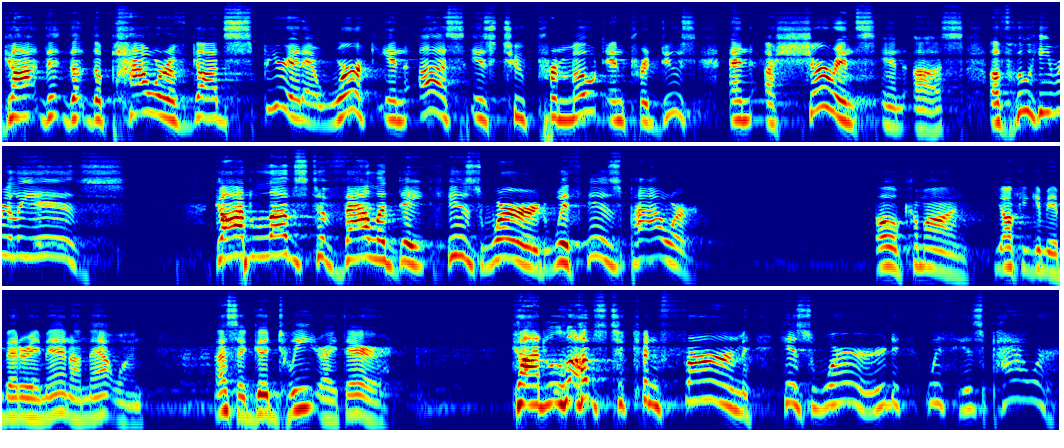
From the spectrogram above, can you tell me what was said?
God, the, the, the, power of God's Spirit at work in us is to promote and produce an assurance in us of who He really is. God loves to validate His word with His power. Oh, come on. Y'all can give me a better amen on that one. That's a good tweet right there. God loves to confirm His word with His power.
